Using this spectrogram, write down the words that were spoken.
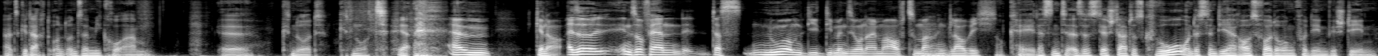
als gedacht. Und unser Mikroarm äh, knurrt. Knurrt. Ja. ähm, Genau, also insofern, das nur um die Dimension einmal aufzumachen, mhm. glaube ich. Okay, das sind also das ist der Status quo und das sind die Herausforderungen, vor denen wir stehen.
